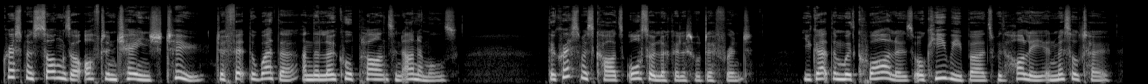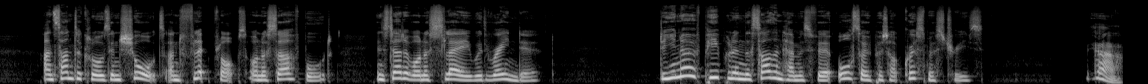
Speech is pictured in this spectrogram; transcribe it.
Christmas songs are often changed too to fit the weather and the local plants and animals. The Christmas cards also look a little different. You get them with koalas or kiwi birds with holly and mistletoe, and Santa Claus in shorts and flip flops on a surfboard, instead of on a sleigh with reindeer. Do you know if people in the southern hemisphere also put up Christmas trees? Yeah,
